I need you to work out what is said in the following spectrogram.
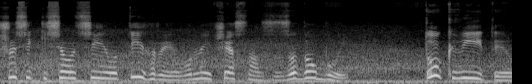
Щось якісь оці от ігри, вони чесно задовбли. То квіти е,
